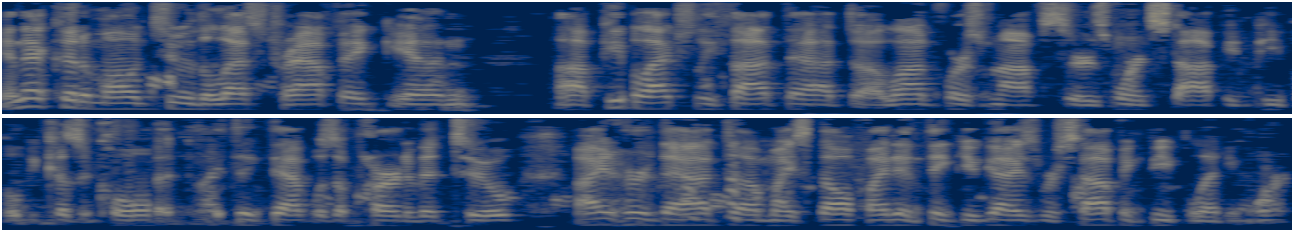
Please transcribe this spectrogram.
and that could amount to the less traffic and uh, people actually thought that uh, law enforcement officers weren't stopping people because of COVID. I think that was a part of it too. I heard that uh, myself. I didn't think you guys were stopping people anymore.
